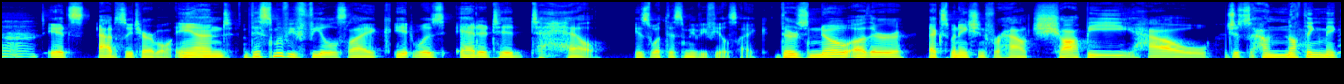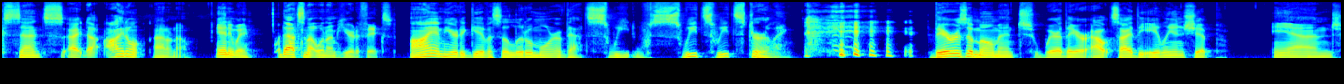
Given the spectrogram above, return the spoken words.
Mm-mm. It's absolutely terrible. And this movie feels like it was edited to hell, is what this movie feels like. There's no other explanation for how choppy, how just how nothing makes sense. I, I don't I don't know. Anyway, that's not what I'm here to fix. I am here to give us a little more of that sweet, sweet, sweet Sterling. There is a moment where they are outside the alien ship, and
